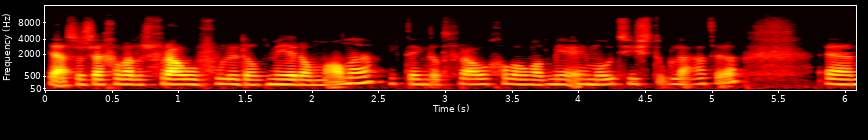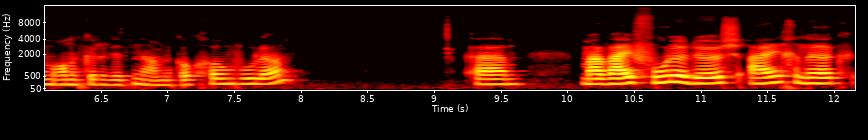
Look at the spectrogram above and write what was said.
ja, ze zeggen wel eens vrouwen voelen dat meer dan mannen. Ik denk dat vrouwen gewoon wat meer emoties toelaten. Uh, mannen kunnen dit namelijk ook gewoon voelen. Um, maar wij voelen dus eigenlijk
